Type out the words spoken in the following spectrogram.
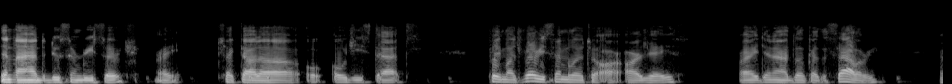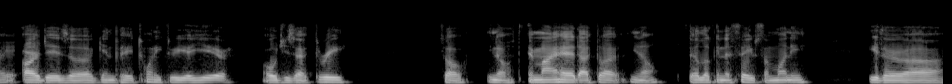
Then I had to do some research, right? Checked out uh O- OG stats, pretty much very similar to our RJ's, right? Then I had to look at the salary, right? RJ's uh getting paid 23 a year, OG's at three. So you know, in my head, I thought you know they're looking to save some money, either uh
